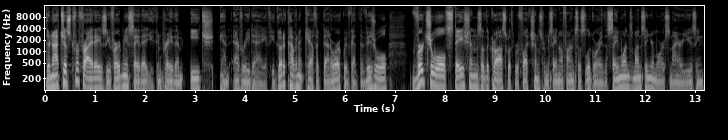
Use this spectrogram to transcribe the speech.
They're not just for Fridays. You've heard me say that. You can pray them each and every day. If you go to covenantcatholic.org, we've got the visual virtual stations of the cross with reflections from St. Alphonsus Liguori, the same ones Monsignor Morris and I are using.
